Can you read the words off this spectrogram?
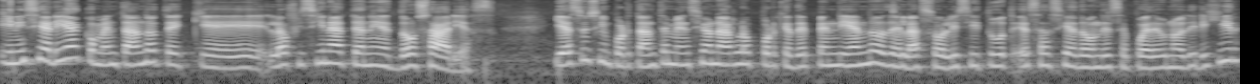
iniciaría comentándote que la oficina tiene dos áreas. Y eso es importante mencionarlo porque dependiendo de la solicitud es hacia dónde se puede uno dirigir.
